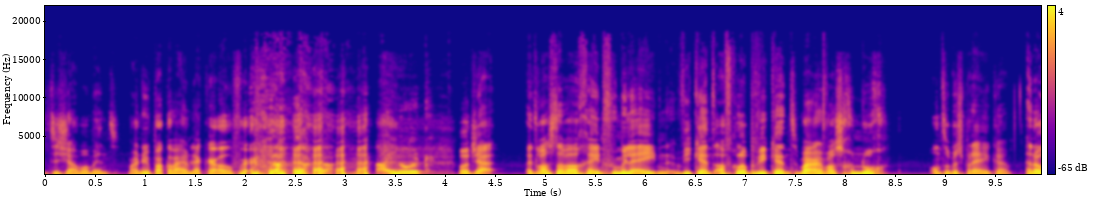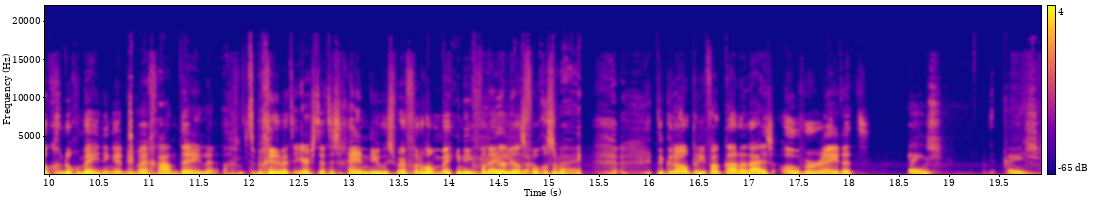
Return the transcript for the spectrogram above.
het is jouw moment. Maar nu pakken wij hem lekker over. ja, ja, ja. Eindelijk. Want ja, het was dan wel geen Formule 1 weekend afgelopen weekend. Maar er was genoeg om te bespreken. En ook genoeg meningen die wij gaan delen. Te beginnen met het eerste. Het is geen nieuws, maar vooral mening van Elias volgens mij. De Grand Prix van Canada is overrated. Eens. Eens.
